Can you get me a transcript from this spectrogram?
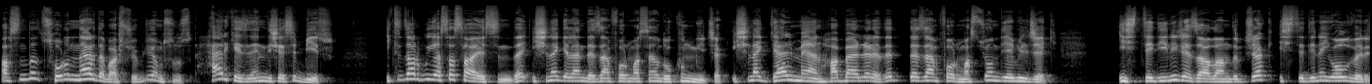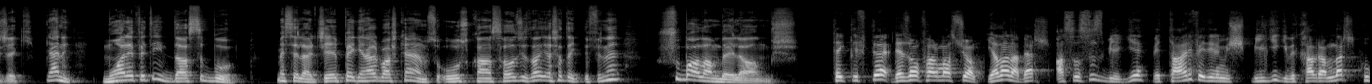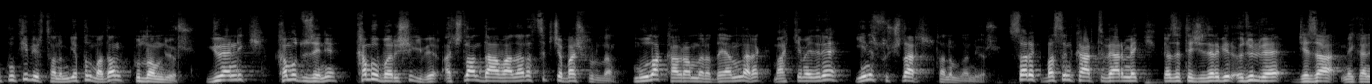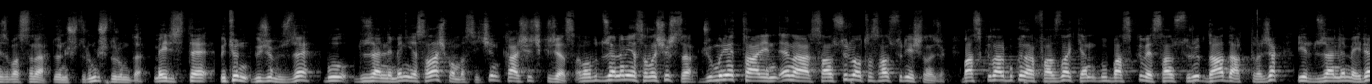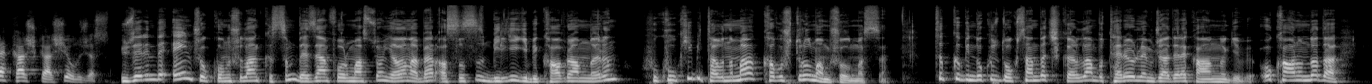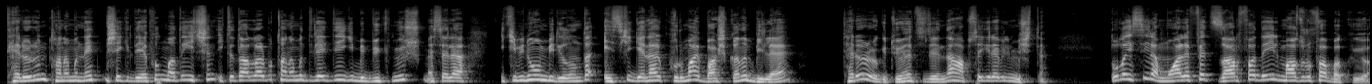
Aslında sorun nerede başlıyor biliyor musunuz? Herkesin endişesi bir. İktidar bu yasa sayesinde işine gelen dezenformasyona dokunmayacak, işine gelmeyen haberlere de dezenformasyon diyebilecek istediğini cezalandıracak, istediğine yol verecek. Yani muhalefetin iddiası bu. Mesela CHP Genel Başkan Yardımcısı Oğuz Kansalcı da yasa teklifini şu bağlamda ele almış. Teklifte dezenformasyon, yalan haber, asılsız bilgi ve tarif edilmiş bilgi gibi kavramlar hukuki bir tanım yapılmadan kullanılıyor. Güvenlik, kamu düzeni, kamu barışı gibi açılan davalara sıkça başvurulan muğlak kavramlara dayanılarak mahkemelere yeni suçlar tanımlanıyor. Sarık basın kartı vermek gazetecilere bir ödül ve ceza mekanizmasına dönüştürülmüş durumda. Mecliste bütün gücümüzle bu düzenlemenin yasalaşmaması için karşı çıkacağız. Ama bu düzenleme yasalaşırsa Cumhuriyet tarihinin en ağır sansür ve otosansürü yaşanacak. Baskılar bu kadar fazlayken bu baskı ve sansürü daha da arttıracak bir düzenlemeyle karşı karşıya olacağız. Üzerinde en çok konuşulan kısım dezenformasyon, yalan haber, asılsız bilgi gibi kavramların hukuki bir tanıma kavuşturulmamış olması. Tıpkı 1990'da çıkarılan bu terörle mücadele kanunu gibi. O kanunda da terörün tanımı net bir şekilde yapılmadığı için iktidarlar bu tanımı dilediği gibi bükmüş. Mesela 2011 yılında eski Genelkurmay Başkanı bile terör örgütü yöneticiliğinden hapse girebilmişti. Dolayısıyla muhalefet zarfa değil mazrufa bakıyor.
